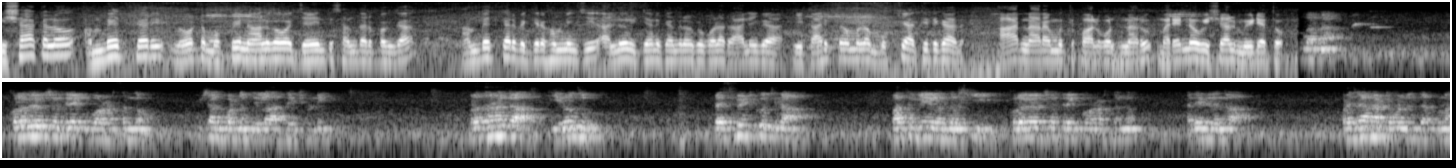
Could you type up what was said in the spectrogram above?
విశాఖలో అంబేద్కర్ నూట ముప్పై నాలుగవ జయంతి సందర్భంగా అంబేద్కర్ విగ్రహం నుంచి అల్లూరు విజ్ఞాన కేంద్రం వరకు కూడా ర్యాలీగా ఈ కార్యక్రమంలో ముఖ్య అతిథిగా ఆర్ నారాయణమూర్తి పాల్గొంటున్నారు. మరెన్నో విషయాలు మీడియాతో. కుల వ్యతిరేక పోరాట సంఘం విశాఖపట్నం జిల్లా అధ్యక్షుడిని ప్రధానంగా ఈరోజు ప్రెస్ మీట్కి వచ్చిన పాత్రికేయులందరికీ కుల వివక్ష వ్యతిరేక పోరాట సంఘం అదేవిధంగా ప్రజానాట్య మండలి తరఫున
